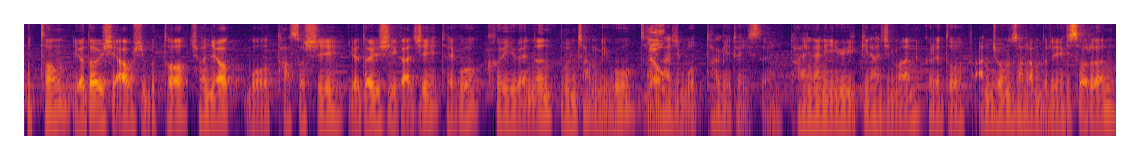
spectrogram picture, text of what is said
보통 8시, 9시부터 저녁 뭐 5시, 8시까지 되고 그 이후에는 문 잠기고 사용하지 못하게 돼 있어요. 다양한 이유 있긴 하지만 그래도 안 좋은 사람들이 시설은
